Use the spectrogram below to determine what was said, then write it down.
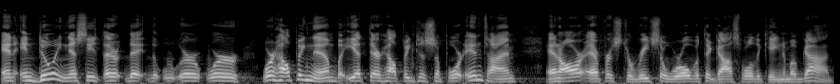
And in doing this, they, we're, we're, we're helping them, but yet they're helping to support End Time and our efforts to reach the world with the gospel of the kingdom of God.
